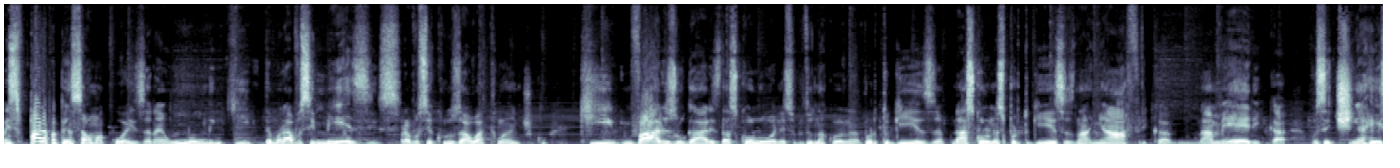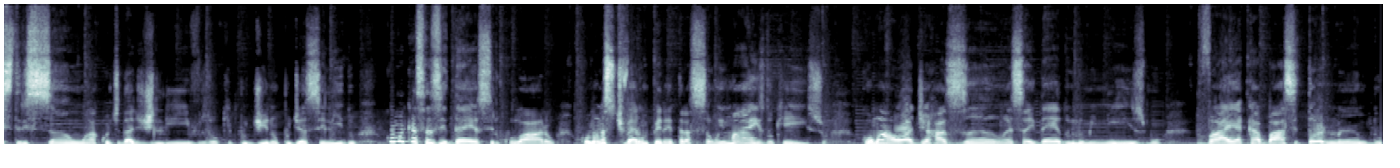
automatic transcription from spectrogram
Mas para pra pensar uma coisa, né? Um mundo em que demorava-se meses para você cruzar o Atlântico que em vários lugares das colônias, sobretudo na colônia portuguesa, nas colônias portuguesas, na, em África, na América, você tinha restrição à quantidade de livros, ou que podia não podia ser lido. Como é que essas ideias circularam? Como elas tiveram penetração? E mais do que isso, como a ódio à razão, essa ideia do iluminismo, vai acabar se tornando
